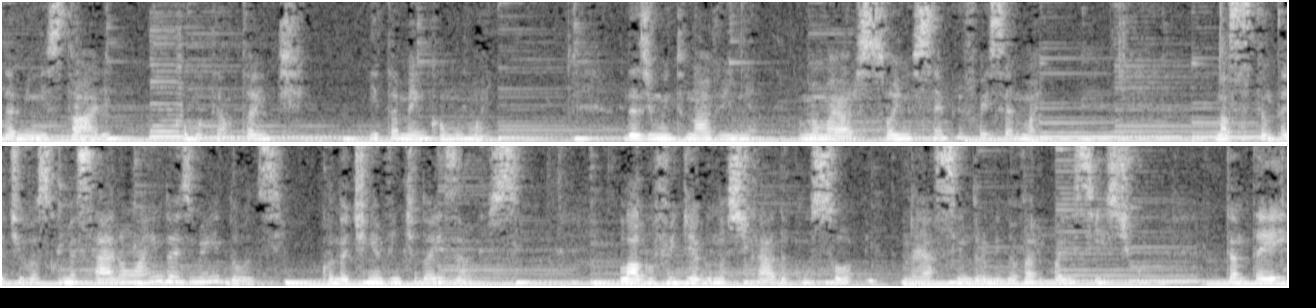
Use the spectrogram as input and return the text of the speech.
da minha história como tentante e também como mãe. Desde muito novinha, o meu maior sonho sempre foi ser mãe. Nossas tentativas começaram lá em 2012, quando eu tinha 22 anos. Logo fui diagnosticada com SOP, né, a síndrome do ovário policístico. Tentei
